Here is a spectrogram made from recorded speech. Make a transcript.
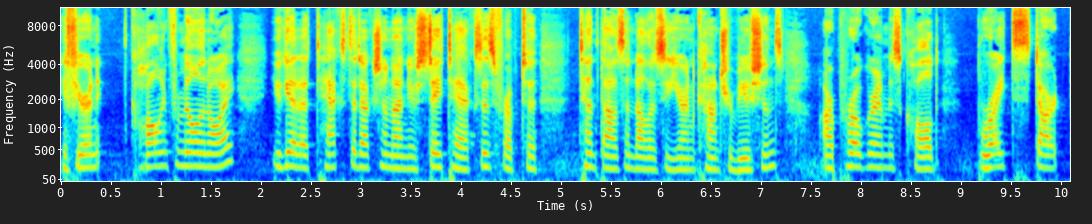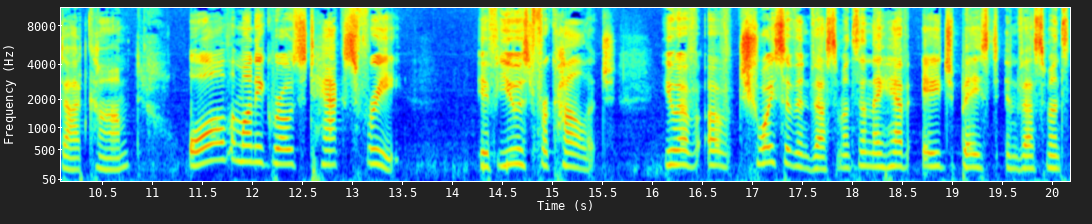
If you're in, calling from Illinois, you get a tax deduction on your state taxes for up to $10,000 a year in contributions. Our program is called brightstart.com. All the money grows tax free if used for college. You have a choice of investments, and they have age based investments,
